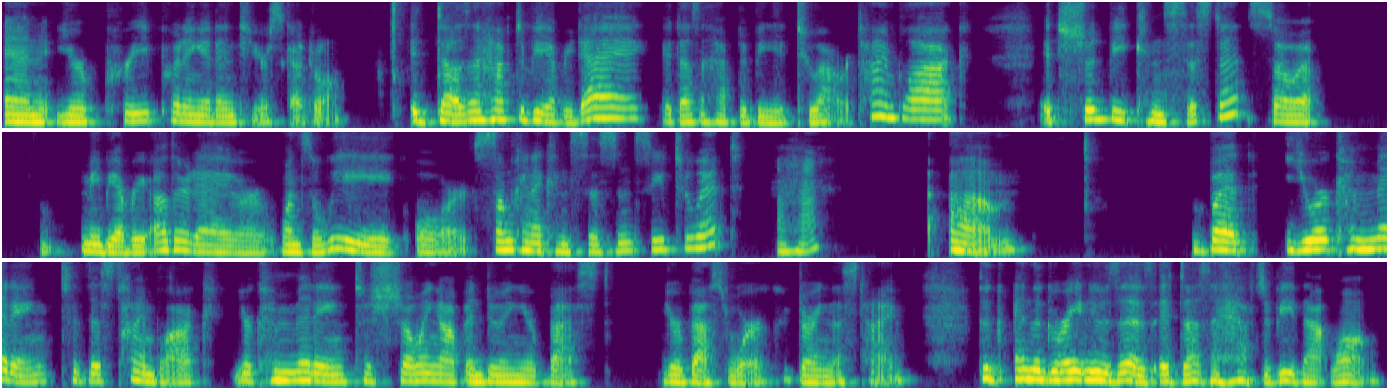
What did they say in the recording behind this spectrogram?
and you're pre putting it into your schedule. It doesn't have to be every day, it doesn't have to be a two hour time block. It should be consistent. So uh, maybe every other day or once a week or some kind of consistency to it. Mm-hmm. Um, but you're committing to this time block. You're committing to showing up and doing your best, your best work during this time. The, and the great news is it doesn't have to be that long.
